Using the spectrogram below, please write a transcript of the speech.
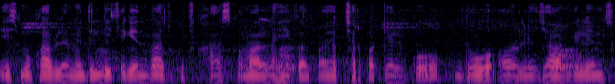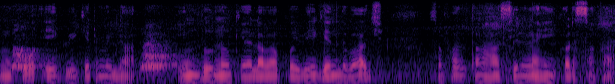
इस मुकाबले में दिल्ली के गेंदबाज कुछ खास कमाल नहीं कर पाए। अक्षर पटेल को दो और लिजार्ड विलियम्सन को एक विकेट मिला। इन दोनों के अलावा कोई भी गेंदबाज सफलता हासिल नहीं कर सका।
